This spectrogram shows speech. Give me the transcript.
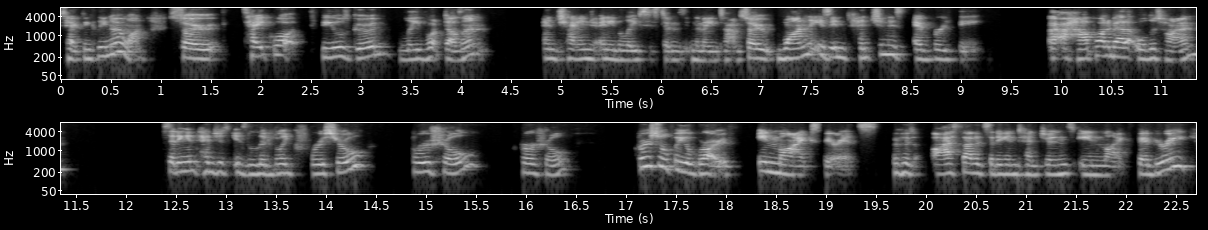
Technically no one. So take what feels good, leave what doesn't, and change any belief systems in the meantime. So, one is intention is everything. I harp on about it all the time. Setting intentions is literally crucial, crucial, crucial, crucial for your growth, in my experience, because I started setting intentions in like February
